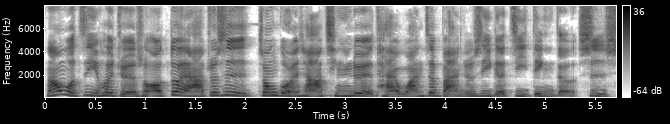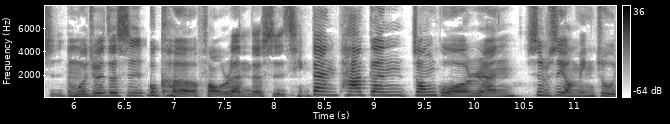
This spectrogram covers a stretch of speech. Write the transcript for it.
然后我自己会觉得说，哦，对啊，就是中国人想要侵略台湾，这本来就是一个既定的事实。嗯、我觉得这是不可否认的事情。但他跟中国人是不是有民主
